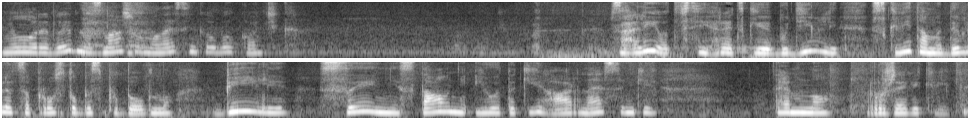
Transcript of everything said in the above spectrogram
Море видно з нашого малесенького балкончика. Взагалі, от всі грецькі будівлі з квітами дивляться просто безподобно. Білі, сині, ставні і отакі гарнесенькі темно-рожеві квіти.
